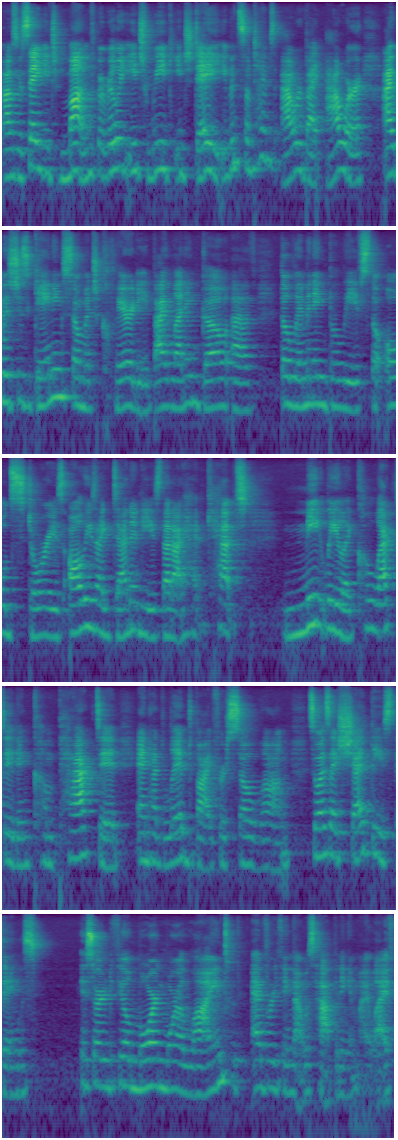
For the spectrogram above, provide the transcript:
I was gonna say each month, but really each week, each day, even sometimes hour by hour, I was just gaining so much clarity by letting go of the limiting beliefs, the old stories, all these identities that I had kept neatly like collected and compacted and had lived by for so long. So as I shed these things, it started to feel more and more aligned with everything that was happening in my life.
